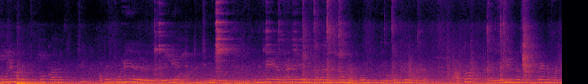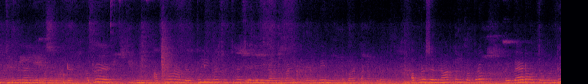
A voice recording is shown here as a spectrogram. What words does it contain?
புலியோட துப்பு கலந்துச்சு அப்புறம் புலி வெளியே எடுத்துச்சு இனிமேல் என் மேலே எலி வளர்ந்தேன்னா அவனை கொண்டு கொண்டு வருவேன். அப்புறம் எலி என்ன சொல்லிச்சுன்னா என்னை மன்னிச்சு நான் இனிமே பண்ண மாட்டேன். அப்புறம் அப்புறம் அந்த புலி என்ன சொல்லிச்சுன்னா சரி நான் அவனை மன்னிக்கிறேன். இனிமேல் நீ இந்த மாதிரி பண்ணக்கூடாது. அப்புறம் சில நாட்களுக்கு அப்புறம் வேடம் ஒருத்தவங்க வந்து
